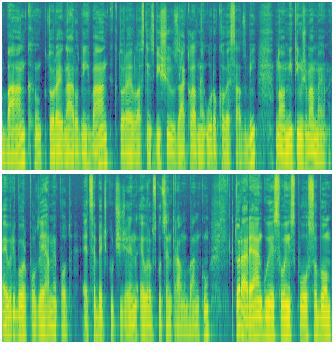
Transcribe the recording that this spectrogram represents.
bank, ktoré, národných bank, ktoré vlastne zvyšujú základné úrokové sadzby. No a my tým, že máme Euribor, podliehame pod ECB, čiže Európsku centrálnu banku, ktorá reaguje svojím spôsobom,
